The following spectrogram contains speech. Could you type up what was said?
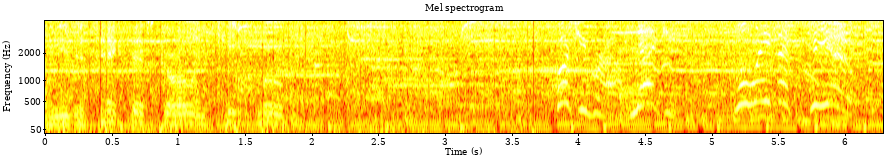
we need to take this girl and keep moving. Bushy Brow, Neji, we'll leave this to you!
